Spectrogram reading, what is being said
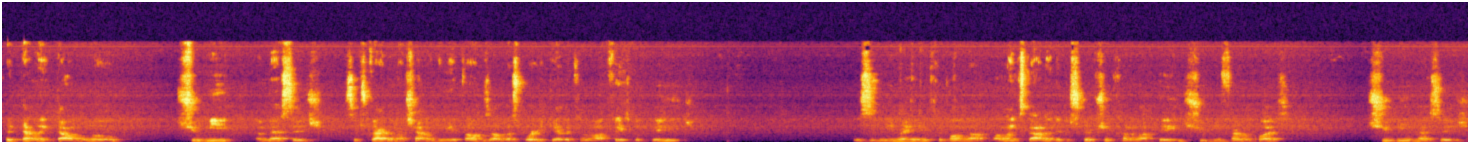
Click that link down below. Shoot me a message. Subscribe to my channel. Give me a thumbs up. Let's work together. Come on Facebook. This is me right here. Click on my, my links down in the description. Come to my page. Shoot me a friend request. Shoot me a message.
